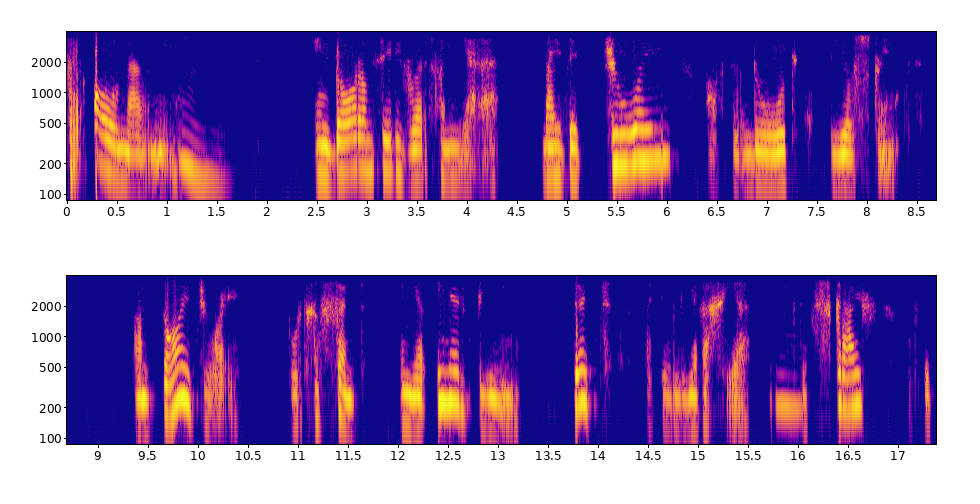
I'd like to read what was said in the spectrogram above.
veral nou nie. Mm. En daarom sê die woord van die Here, may the joy of the Lord be your strength. Want daai joy word gevind in jou inner being, dit wat jou lewe gee. Mm. Dit skryf of dit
